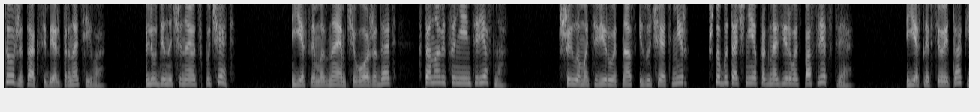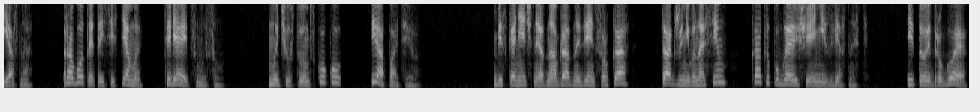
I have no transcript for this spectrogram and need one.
тоже так себе альтернатива. Люди начинают скучать. Если мы знаем, чего ожидать, становится неинтересно. Шила мотивирует нас изучать мир, чтобы точнее прогнозировать последствия. Если все и так ясно, работа этой системы теряет смысл. Мы чувствуем скуку и апатию. Бесконечный однообразный день сурка также невыносим, как и пугающая неизвестность. И то, и другое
